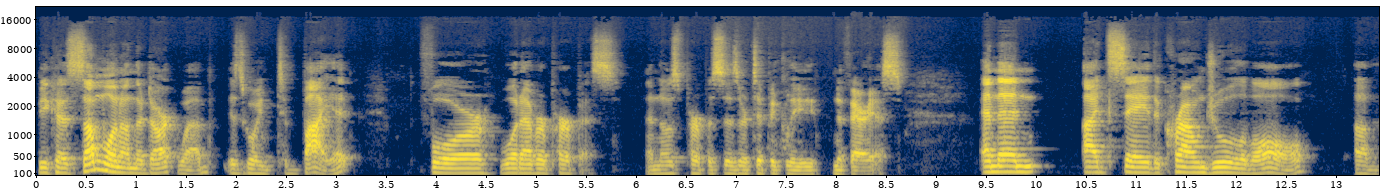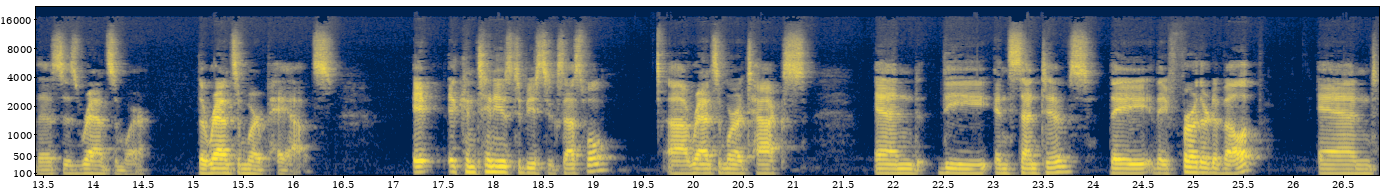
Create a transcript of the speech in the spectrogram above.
because someone on the dark web is going to buy it for whatever purpose. And those purposes are typically nefarious. And then I'd say the crown jewel of all of this is ransomware, the ransomware payouts. It, it continues to be successful. Uh, ransomware attacks and the incentives they they further develop and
